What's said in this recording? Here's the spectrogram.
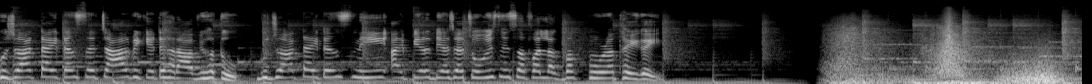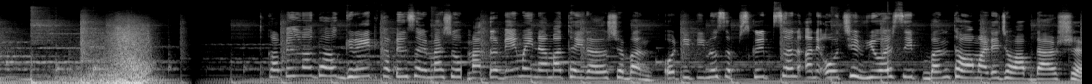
ગુજરાત ટાઇટન્સને ચાર વિકેટે હરાવ્યું હતું. ગુજરાત ટાઇટન્સની આઈપીએલ બે હજાર ચોવીસની સફર લગભગ પૂર્ણ થઈ ગઈ. કપિલનો the great Kapil Sharma show માત્ર બે મહિનામાં થઈ રહ્યો છે બંધ. ઓટીટીનું સબસ્ક્રિપ્શન અને ઓછી વ્યુઅરશિપ બંધ થવા માટે જવાબદાર છે.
